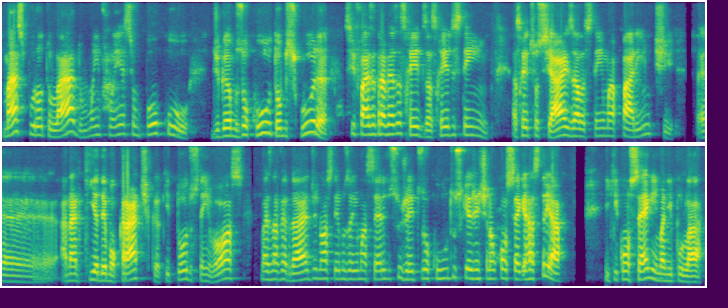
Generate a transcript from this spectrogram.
Mas, por outro lado, uma influência um pouco, digamos, oculta, obscura, se faz através das redes. As redes têm, as redes sociais, elas têm uma aparente é, anarquia democrática, que todos têm voz, mas na verdade nós temos aí uma série de sujeitos ocultos que a gente não consegue rastrear e que conseguem manipular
